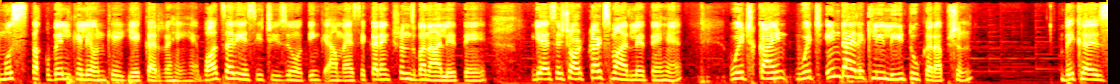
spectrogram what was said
मुस्तबिल के लिए उनके ये कर रहे हैं। बहुत सारी ऐसी चीज़ें होती हैं कि हम ऐसे कनेक्शंस बना लेते हैं, या ऐसे शॉर्टकट्स मार लेते हैं which kind which indirectly lead to corruption because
